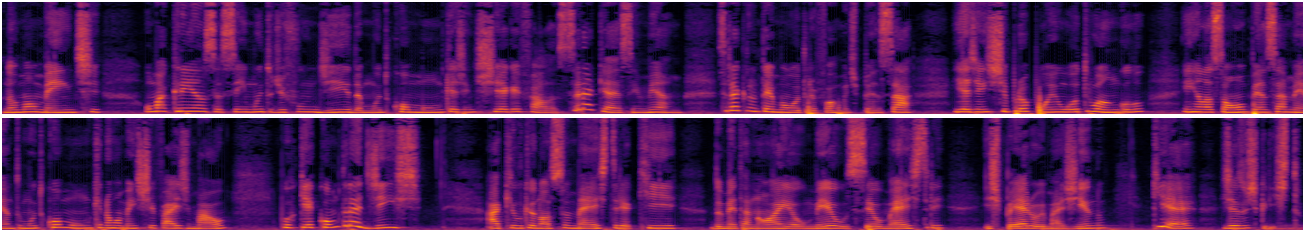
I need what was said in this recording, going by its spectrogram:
Normalmente, uma crença assim muito difundida, muito comum, que a gente chega e fala: será que é assim mesmo? Será que não tem uma outra forma de pensar? E a gente te propõe um outro ângulo em relação a um pensamento muito comum que normalmente te faz mal, porque contradiz aquilo que o nosso mestre aqui do metanoia, o meu, o seu mestre, espero, eu imagino, que é Jesus Cristo.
